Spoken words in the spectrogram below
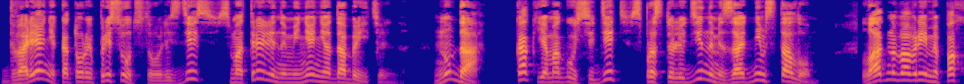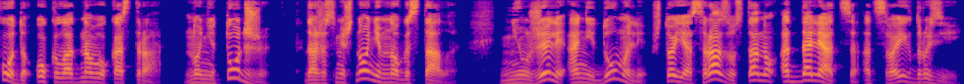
Дворяне, которые присутствовали здесь, смотрели на меня неодобрительно. Ну да, как я могу сидеть с простолюдинами за одним столом? Ладно, во время похода около одного костра, но не тут же. Даже смешно немного стало. Неужели они думали, что я сразу стану отдаляться от своих друзей?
